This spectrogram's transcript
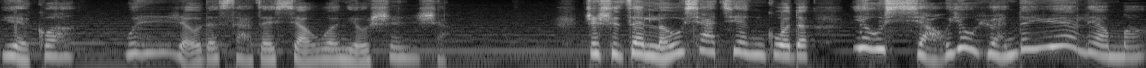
月光。温柔地洒在小蜗牛身上，这是在楼下见过的又小又圆的月亮吗？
